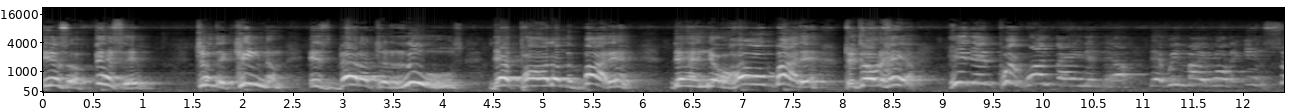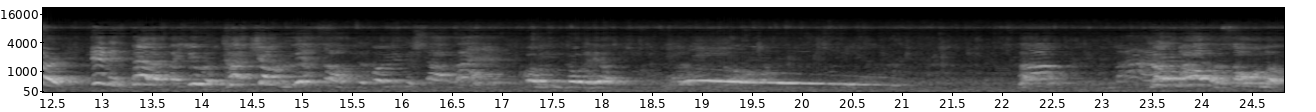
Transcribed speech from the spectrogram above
is offensive to the kingdom, it's better to lose that part of the body than your whole body to go to hell. He didn't put one thing in there that we might want to insert. It is better for you to cut your lips off before you can stop lying, before you can go to hell. Huh? Cut them off or sew them up.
